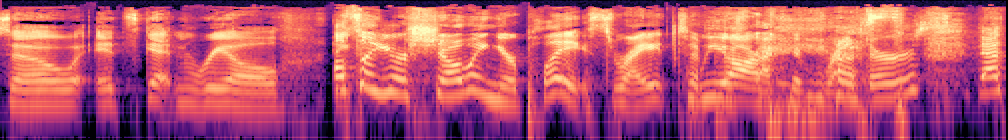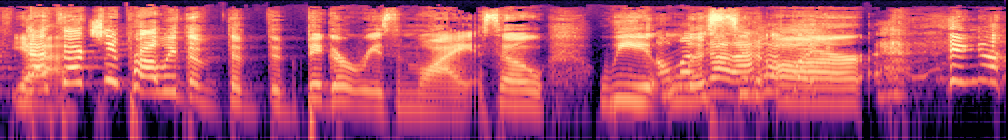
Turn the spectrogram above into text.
So it's getting real. Also, you're showing your place, right? To we are prospective yes. renters. That's Yeah. that's actually probably the, the the bigger reason why. So we Oh God, listed like- our. Hang on.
